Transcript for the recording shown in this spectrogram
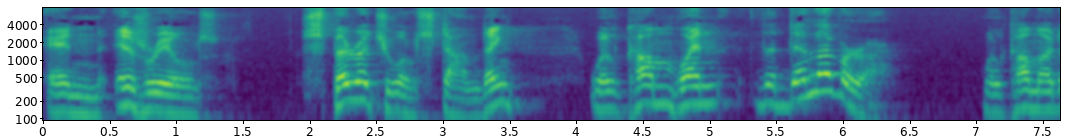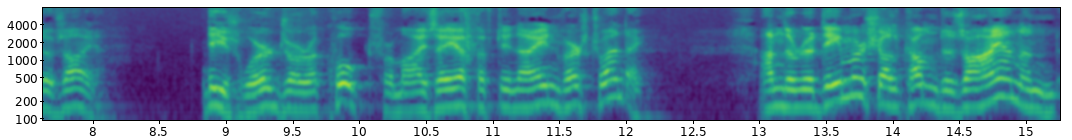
in Israel's spiritual standing will come when the deliverer will come out of Zion. These words are a quote from Isaiah 59, verse 20. And the Redeemer shall come to Zion, and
